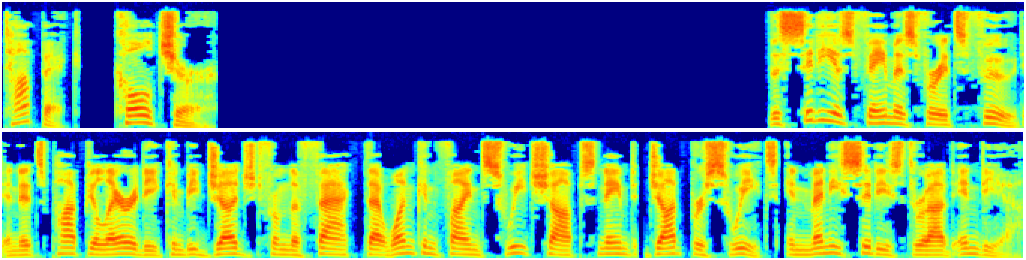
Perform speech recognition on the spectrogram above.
Topic: Culture The city is famous for its food and its popularity can be judged from the fact that one can find sweet shops named Jodhpur Sweets in many cities throughout India.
